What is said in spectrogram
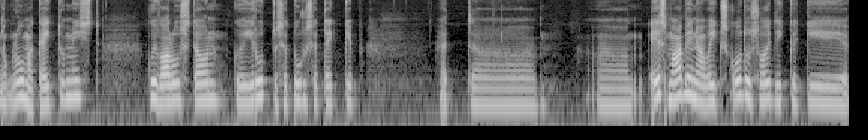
nagu looma käitumist, kui valus ta on, kui irutus ja turse tekib et äh, äh, esmaabina võiks kodus hoida ikkagi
